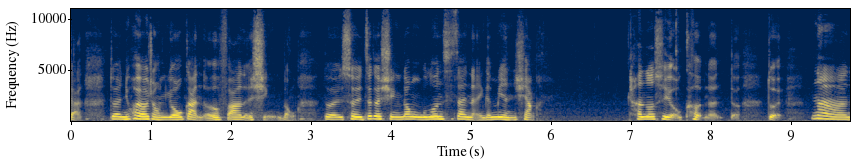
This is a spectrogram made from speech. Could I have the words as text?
感，对，你会有一种有感而发的行动，对，所以这个行动无论是在哪一个面向，它都是有可能的，对。那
